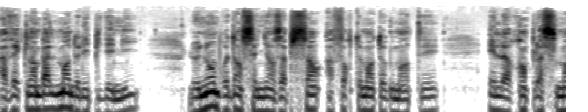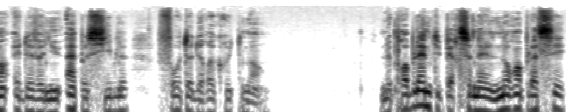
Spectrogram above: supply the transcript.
Avec l'emballement de l'épidémie, le nombre d'enseignants absents a fortement augmenté et leur remplacement est devenu impossible faute de recrutement. Le problème du personnel non remplacé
